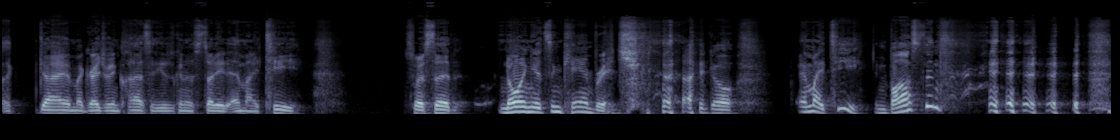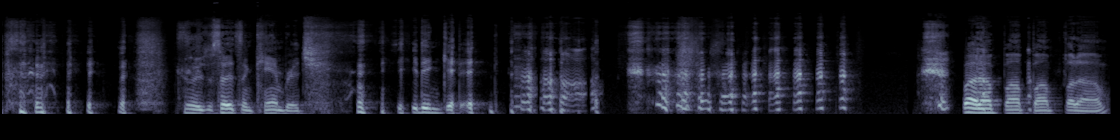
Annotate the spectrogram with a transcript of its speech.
a guy in my graduating class said he was going to study at MIT, so I said, knowing it's in Cambridge, I go, MIT in Boston. he just said it's in Cambridge. he didn't get it. but um but um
